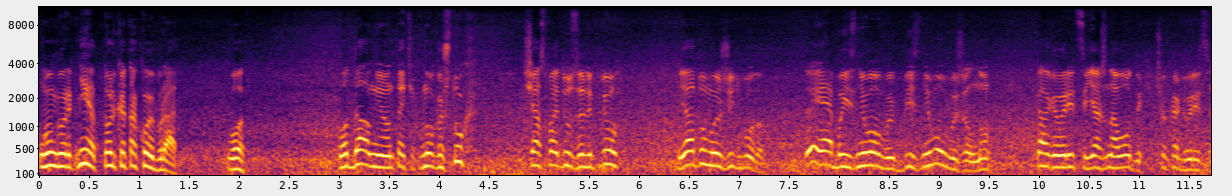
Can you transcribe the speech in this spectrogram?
Он говорит, нет, только такой, брат. Вот. Вот дал мне он этих много штук. Сейчас пойду залеплю. Я думаю, жить буду. Да я бы из него, без него выжил, но, как говорится, я же на отдыхе. Что, как говорится,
